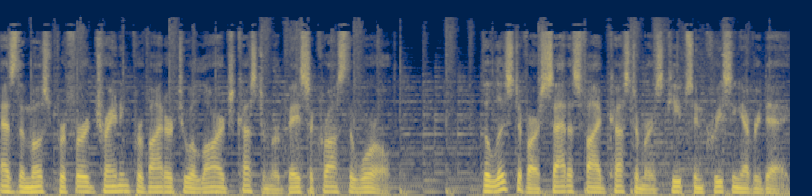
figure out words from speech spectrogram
as the most preferred training provider to a large customer base across the world. The list of our satisfied customers keeps increasing every day.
